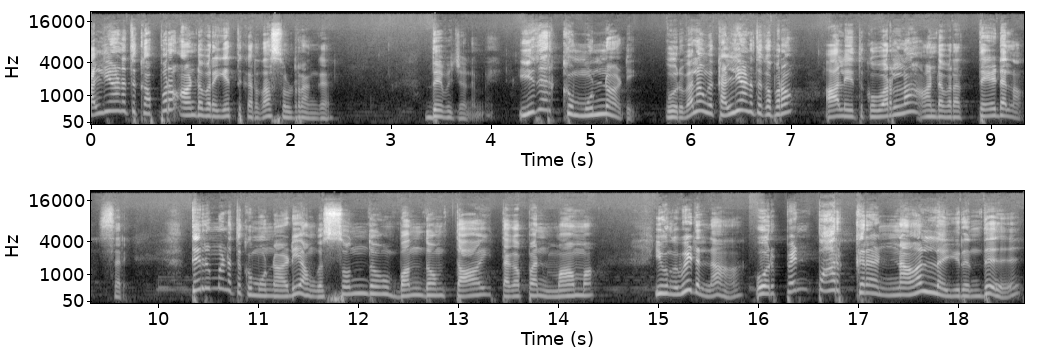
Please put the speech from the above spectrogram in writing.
கல்யாணத்துக்கு அப்புறம் ஆண்டவரை ஏற்றுக்கிறதா சொல்கிறாங்க தேவஜனமே இதற்கு முன்னாடி ஒருவேளை அவங்க கல்யாணத்துக்கு அப்புறம் ஆலயத்துக்கு வரலாம் ஆண்டவரை தேடலாம். சரி. திருமணத்துக்கு முன்னாடி அவங்க சொந்தம் பந்தம் தாய் தகப்பன் மாமா இவங்க வீடெல்லாம் ஒரு பெண் பார்க்கிற நாளில் இருந்து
